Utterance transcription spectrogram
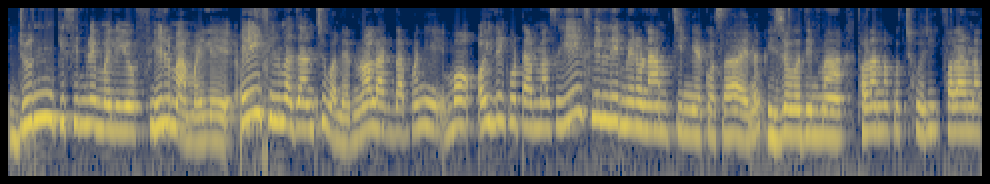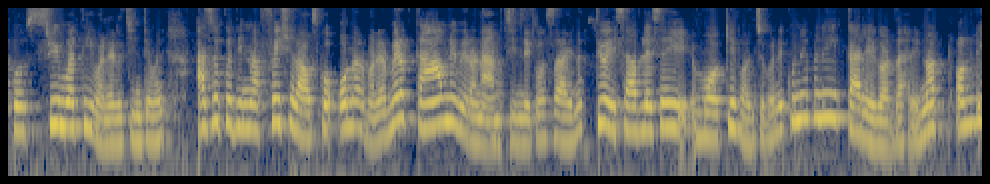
जुन किसिमले मैले यो फिल्डमा मैले यही फिल्डमा जान्छु छु भनेर नलाग्दा पनि म अहिलेको टाइममा चाहिँ यही फिल्डले मेरो नाम चिनिएको छ होइन? हिजोको दिनमा फलानाको छोरी फलानाको श्रीमती भनेर चिन्थ्यो भने आजको दिनमा फेसियल हाउसको ओनर भनेर मेरो कामले मेरो नाम चिनेको छ होइन? त्यो हिसाबले चाहिँ म के भन्छु भने कुनै पनि कार्य गर्दाखेरि नट अन्ली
